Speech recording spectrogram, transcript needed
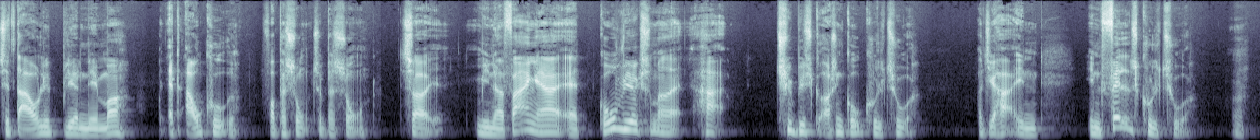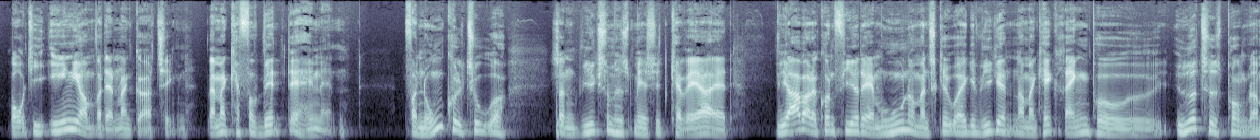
til dagligt bliver nemmere at afkode fra person til person. Så min erfaring er, at gode virksomheder har typisk også en god kultur. Og de har en, en fælles kultur, mm. hvor de er enige om, hvordan man gør tingene. Hvad man kan forvente af hinanden. For nogle kulturer, sådan virksomhedsmæssigt, kan være, at vi arbejder kun fire dage om ugen, og man skriver ikke i weekenden, og man kan ikke ringe på øh, ydertidspunkter.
